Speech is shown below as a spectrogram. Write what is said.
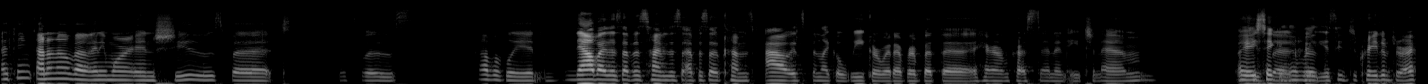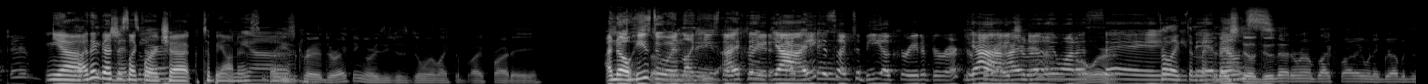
I think I don't know about any more in shoes, but this was probably now by this episode time this episode comes out, it's been like a week or whatever. But the Heron Preston and H and M. Oh, yeah, he's taking over. Is he the creative director? Yeah, Of I think that's just like for a check, to be honest. Yeah. He's creative directing, or is he just doing like the Black Friday? I know he's stuff? doing like See, he's. I think- creative. yeah, I I think, think- it's like to be a creative director. Yeah, for I H&M. really want to Oh, say For, like, the they Do they still do that around Black Friday when they grab a designer?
